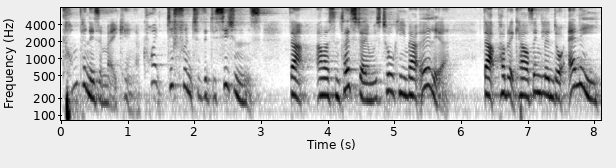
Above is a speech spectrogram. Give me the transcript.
companies are making are quite different to the decisions that Alison Tedstone was talking about earlier, that Public Health England or any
